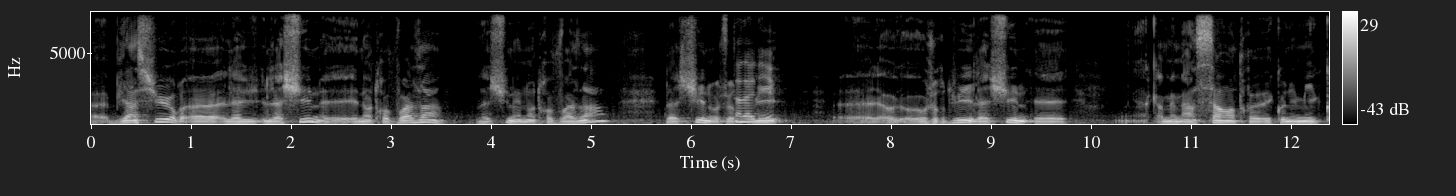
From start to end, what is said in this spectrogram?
Euh, bien sûr, euh, la, la Chine est, est notre voisin. La Chine est notre voisin. La Chine aujourd'hui, euh, aujourd'hui, la Chine est quand même un centre économique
